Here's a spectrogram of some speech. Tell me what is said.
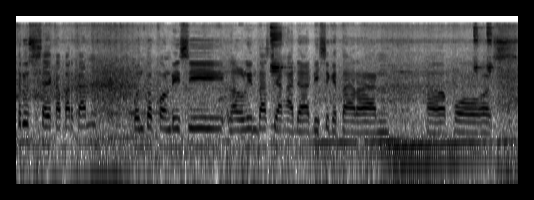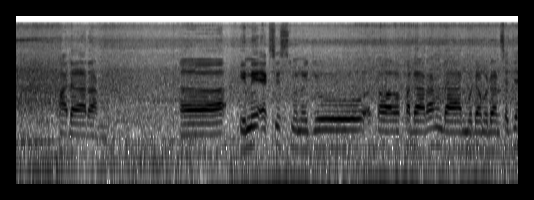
terus saya kabarkan untuk kondisi lalu lintas yang ada di sekitaran eh, pos Padalarang. Eh, ini eksis menuju tol Padarang dan mudah-mudahan saja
